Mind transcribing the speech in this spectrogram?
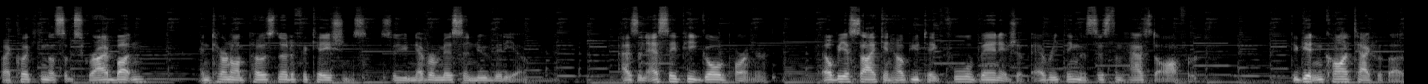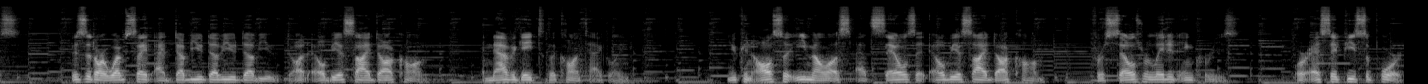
by clicking the subscribe button and turn on post notifications so you never miss a new video. As an SAP Gold partner, LBSI can help you take full advantage of everything the system has to offer. To get in contact with us, visit our website at www.lbsi.com and navigate to the contact link. You can also email us at sales at lbsi.com for sales related inquiries or SAP support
